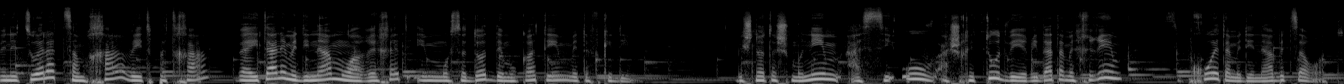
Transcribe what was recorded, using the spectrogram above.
ונצואלה צמחה והתפתחה והייתה למדינה מוערכת עם מוסדות דמוקרטיים מתפקדים. בשנות ה-80, הסיאוב, השחיתות וירידת המחירים סיפחו את המדינה בצרות.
